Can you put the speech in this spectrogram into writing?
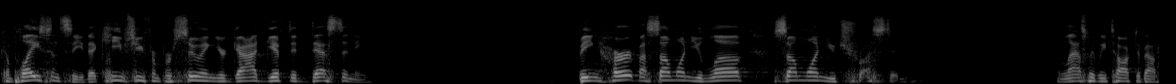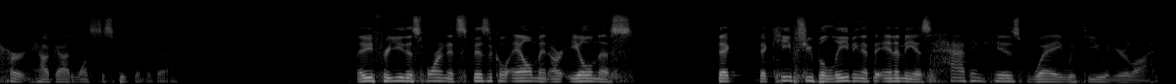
Complacency that keeps you from pursuing your God gifted destiny. Being hurt by someone you love, someone you trusted. And last week we talked about hurt and how God wants to speak into that. Maybe for you this morning, it's physical ailment or illness that, that keeps you believing that the enemy is having his way with you in your life.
